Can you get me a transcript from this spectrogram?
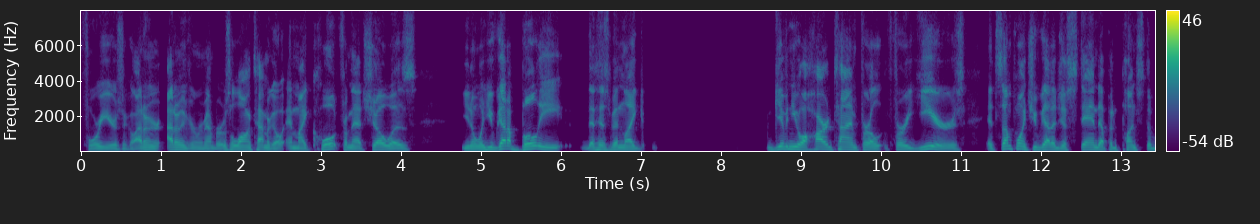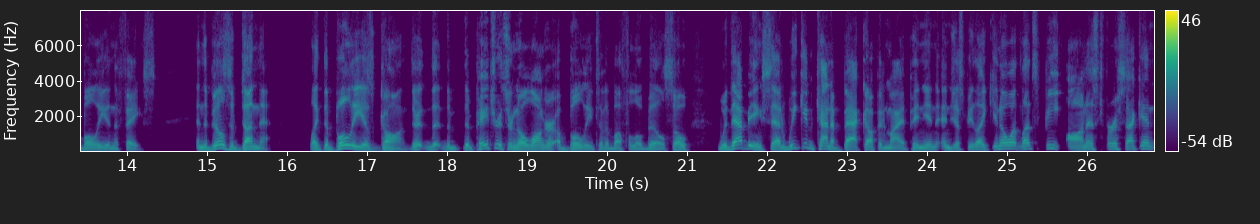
4 years ago. I don't I don't even remember. It was a long time ago and my quote from that show was you know when you've got a bully that has been like giving you a hard time for for years, at some point you've got to just stand up and punch the bully in the face. And the Bills have done that. Like the bully is gone. The, the, the Patriots are no longer a bully to the Buffalo Bills. So, with that being said, we can kind of back up, in my opinion, and just be like, you know what? Let's be honest for a second.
